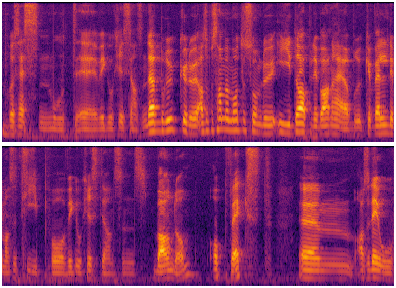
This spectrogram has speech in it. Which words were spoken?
'Prosessen mot eh, Viggo Kristiansen'. Der bruker du, altså På samme måte som du i 'Drapene i Baneheia' bruker veldig masse tid på Viggo Kristiansens barndom, oppvekst um, Altså Det er jo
